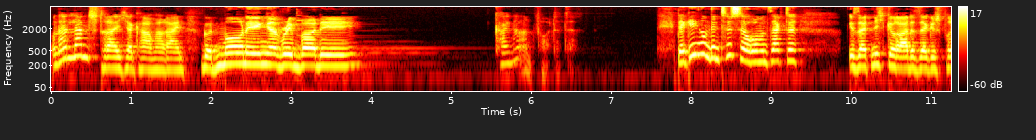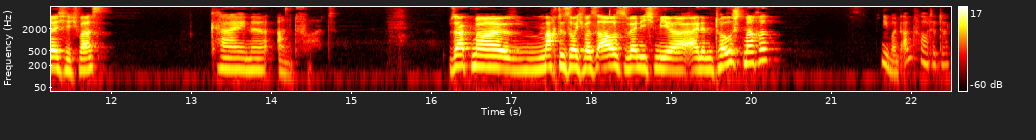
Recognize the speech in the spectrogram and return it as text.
und ein Landstreicher kam herein. Good morning, everybody. Keiner antwortete. Der ging um den Tisch herum und sagte, Ihr seid nicht gerade sehr gesprächig, was? Keine Antwort. Sagt mal, macht es euch was aus, wenn ich mir einen Toast mache? Niemand antwortete.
